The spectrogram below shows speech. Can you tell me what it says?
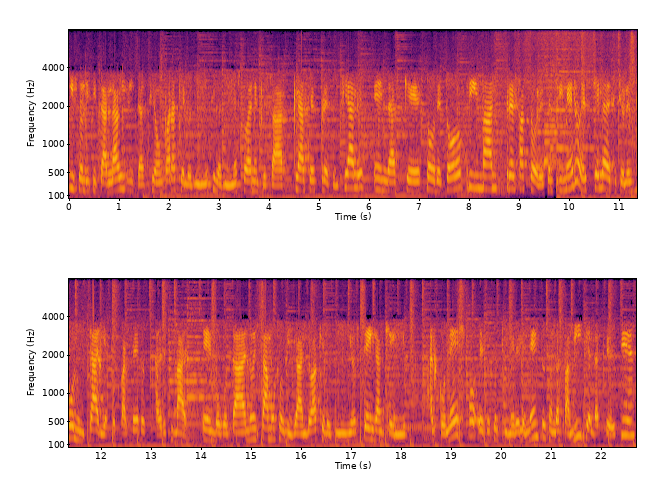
y solicitar la habilitación para que los niños y las niñas puedan empezar clases presenciales en las que sobre todo priman tres factores. El primero es que la decisión es voluntaria por parte de los padres y madres. En Bogotá no estamos obligando a que los niños tengan que ir al colegio, ese es el primer elemento, son las familias las que deciden.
